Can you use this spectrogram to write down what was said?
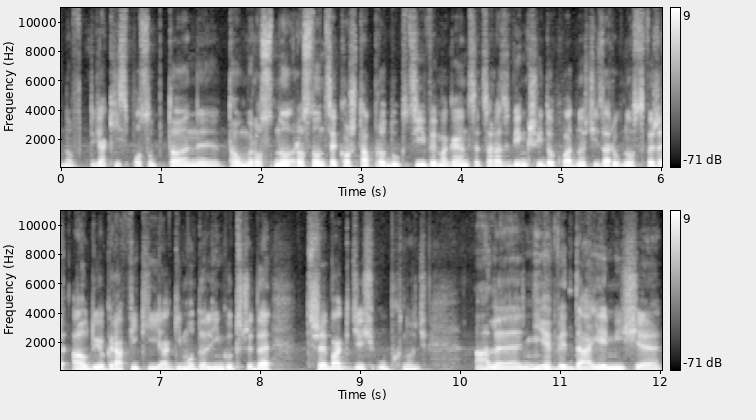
no, w jakiś sposób ten, tą rosnące koszta produkcji wymagające coraz większej dokładności zarówno w sferze audiografiki, jak i modelingu 3D trzeba gdzieś upchnąć. Ale nie wydaje mi się,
